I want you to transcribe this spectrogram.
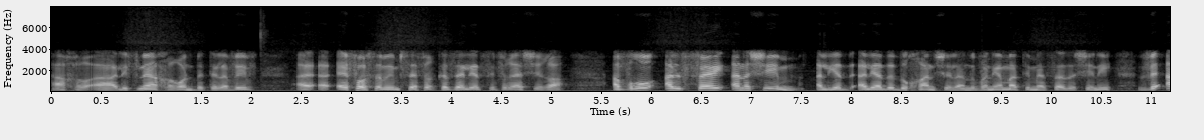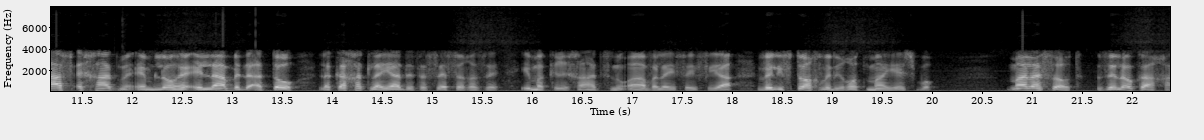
האחר, לפני האחרון בתל אביב. אה, אה, איפה שמים ספר כזה? ליד ספרי השירה. עברו אלפי אנשים על יד, על יד הדוכן שלנו, ואני עמדתי מהצד השני, ואף אחד מהם לא העלה בדעתו לקחת ליד את הספר הזה, עם הכריכה הצנועה אבל היפהפייה, ולפתוח ולראות מה יש בו. מה לעשות, זה לא ככה.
